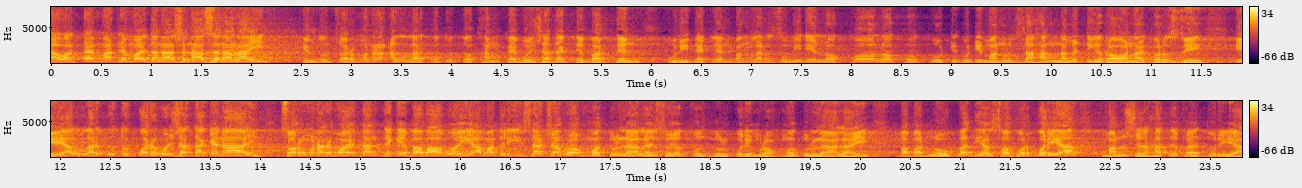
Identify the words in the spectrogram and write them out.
দাওয়াত দেয়, মাঠে ময়দানে আসে না আসে না, নাই। কিন্তু চরমনের আল্লাহর কুতুব তো খানকায় বৈশা দেখতে পারতেন? উনি দেখলেন বাংলার জমিনে লক্ষ লক্ষ কোটি কোটি মানুষ জাহান নামের দিকে রওনা করছে। এ আল্লাহর কুতুব করে বৈশা থাকে নাই। চরমনার ময়দান থেকে বাবা ওই আমাদের ইসাক সাহেব রহমতুল্লাহ আলাই সৈয়দ ফজলুল করিম রহমতুল্লাহ আলাই বাবার নৌকা দিয়া সফর করিয়া মানুষের হাতে পায়ে ধরিয়া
